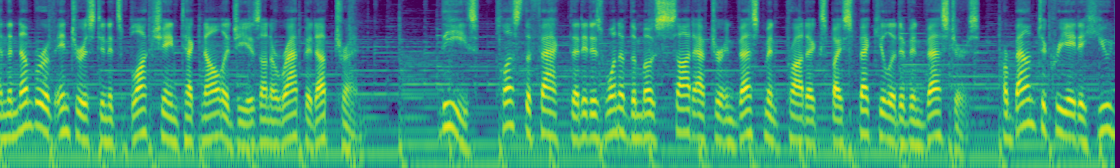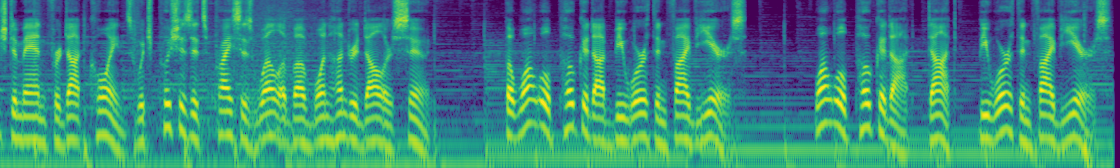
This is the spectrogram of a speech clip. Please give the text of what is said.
and the number of interest in its blockchain technology is on a rapid uptrend. These, plus the fact that it is one of the most sought-after investment products by speculative investors, are bound to create a huge demand for DOT coins which pushes its prices well above $100 soon. But what will Polkadot be worth in 5 years? What will Polkadot, DOT, be worth in 5 years?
